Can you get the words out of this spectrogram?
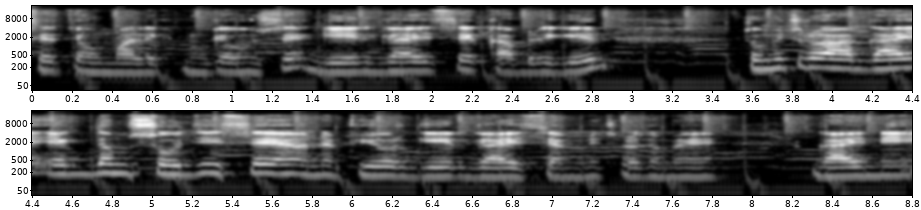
છે તેવું માલિકનું કહેવું છે, ગીર ગાય છે, કાબરી ગીર. તો મિત્રો આ ગાય એકદમ સોજી છે અને પ્યોર ગીર ગાય છે. મિત્રો તમે ગાયની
